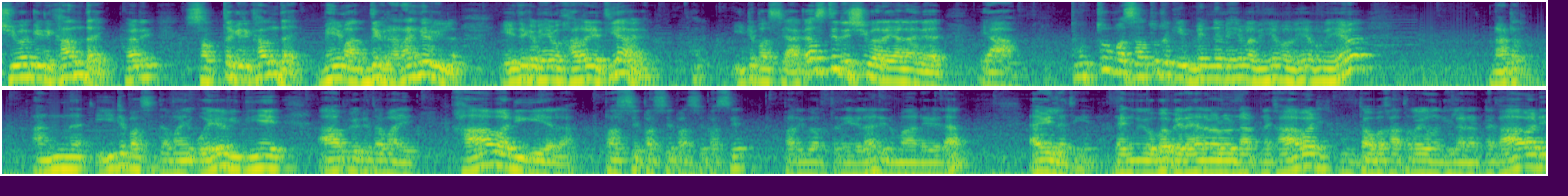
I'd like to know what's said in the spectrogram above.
ශිවගිරි කන්දයි හරි සප්තගිරි කන්දයි මෙහෙම අත් දෙකට අරන් ඇවිල්ලා ඒ දෙක මෙහෙම කරේ තියාගෙන ඊට පස්සේ අගස්ත්‍ය ඍෂිවරයා ළඟ එයා පුතුම සතුටකින් මෙන්න මෙහෙම මෙහෙම මෙහෙම මෙහෙම නටන අන්න ඊට පස්සේ තමයි ඔය විදිහේ ආපු එක තමයි කාවඩි කියලා පස්සේ පස්සේ පස්සේ පස්සේ පරිවර්තනය වෙලා නිර්මාණය වෙලා ඇවිල්ලා තියෙන්නේ. දැන් මේ ඔබ පෙරහැරවල නටන කාවඩි, තව කතරගම ගිහලා නටන කාවඩි,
